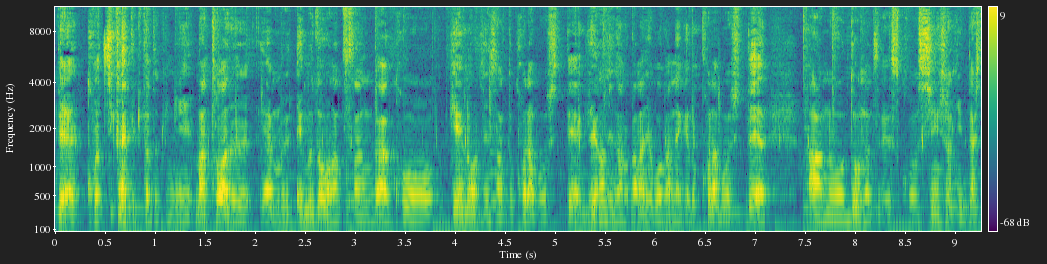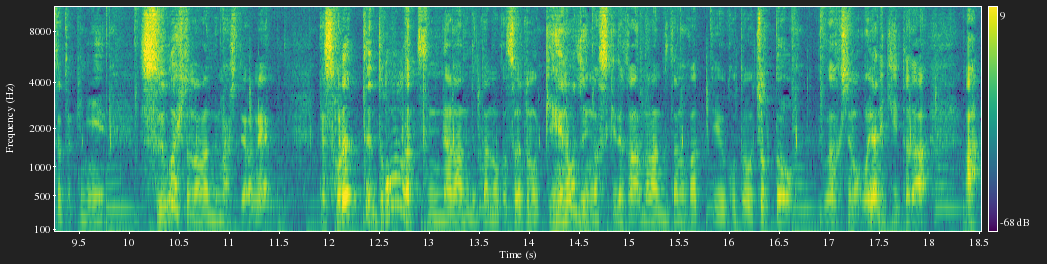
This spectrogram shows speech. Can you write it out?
でこっち帰ってきた時に、まあ、とある M, M ドーナツさんがこう芸能人さんとコラボして芸能人なのかなよく分かんないけどコラボしてあのドーナツですこう新商品出した時にすごい人並んでましたよね。でそれってドーナツに並んでたのかそれとも芸能人が好きだから並んでたのかっていうことをちょっと私の親に聞いたらあ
